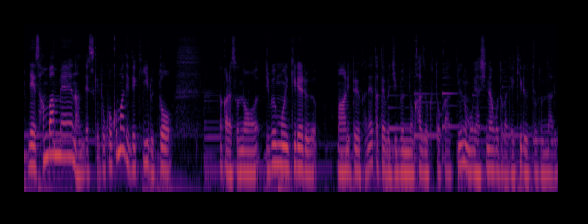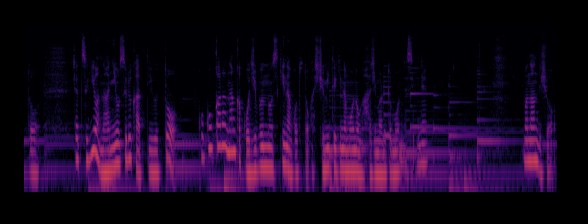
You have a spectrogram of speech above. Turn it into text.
で3番目なんですけどここまでできるとだからその自分も生きれる周りというかね例えば自分の家族とかっていうのも養うことができるってことになるとじゃあ次は何をするかっていうとここからなんかこう自分の好きなこととか趣味的なものが始まると思うんですよね。まあ何でしょ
